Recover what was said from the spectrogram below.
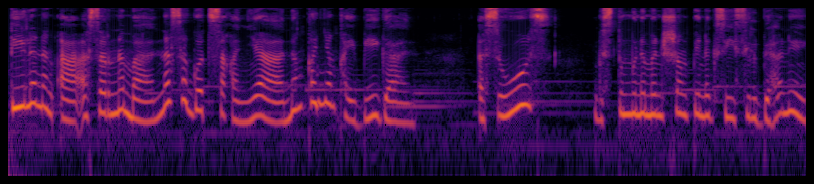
Tila nang aasar naman na sagot sa kanya ng kanyang kaibigan. Asus, gusto mo naman siyang pinagsisilbihan eh.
